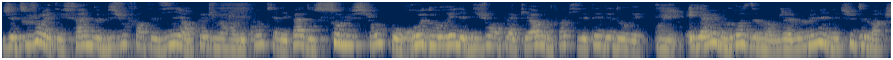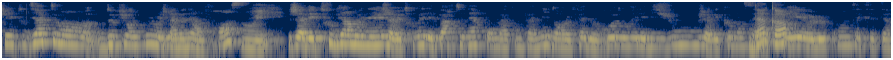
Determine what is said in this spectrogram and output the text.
J'ai toujours été fan de bijoux fantasy et en fait, je me rendais compte qu'il n'y avait pas de solution pour redorer les bijoux en placard une fois qu'ils étaient dédorés. Oui. Et il y avait une grosse demande. J'avais mené une étude de marché et tout directement depuis Hong Kong, mais je la menais en France. Oui. J'avais tout bien mené, j'avais trouvé des partenaires pour m'accompagner dans le fait de redorer les bijoux, j'avais commencé à créer euh, le compte, etc.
